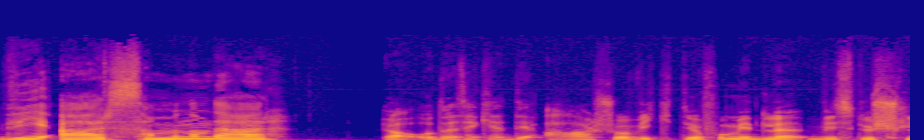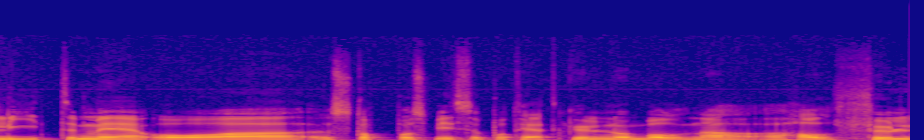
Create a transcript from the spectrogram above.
vi er sammen om det her. Ja, og det tenker jeg det er så viktig å formidle. Hvis du sliter med å stoppe å spise potetgull når bollen er halvfull,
